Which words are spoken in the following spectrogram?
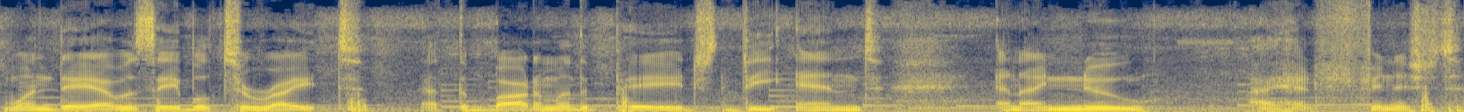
One day I was able to write at the bottom of the page the end, and I knew I had finished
